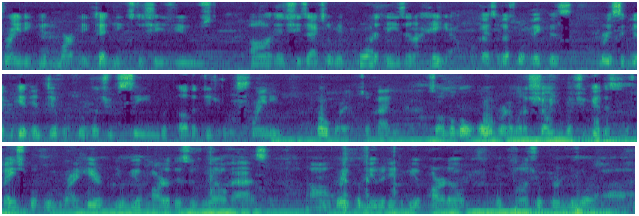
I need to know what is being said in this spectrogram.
training and marketing techniques that she's used, uh, and she's actually recorded these in a hangout. Okay, so that's what makes this pretty significant and different from what you've seen with other digital training programs. Okay, so I'm going to go over and I'm going to show you what you get. This is the Facebook group right here. You'll be a part of this as well, guys. Uh, great community to be a part of with entrepreneur uh,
